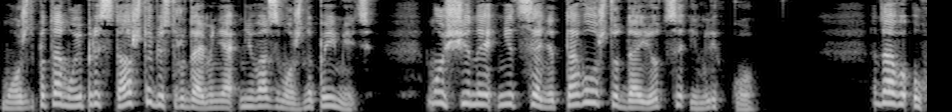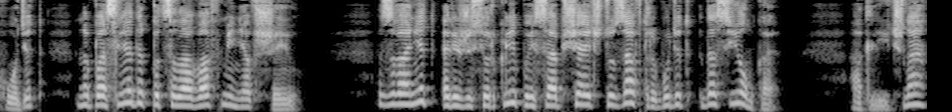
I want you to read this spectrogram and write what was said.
Может, потому и пристал, что без труда меня невозможно поиметь. Мужчины не ценят того, что дается им легко. Дава уходит, напоследок поцеловав меня в шею. Звонит режиссер клипа и сообщает, что завтра будет досъемка. Отлично.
